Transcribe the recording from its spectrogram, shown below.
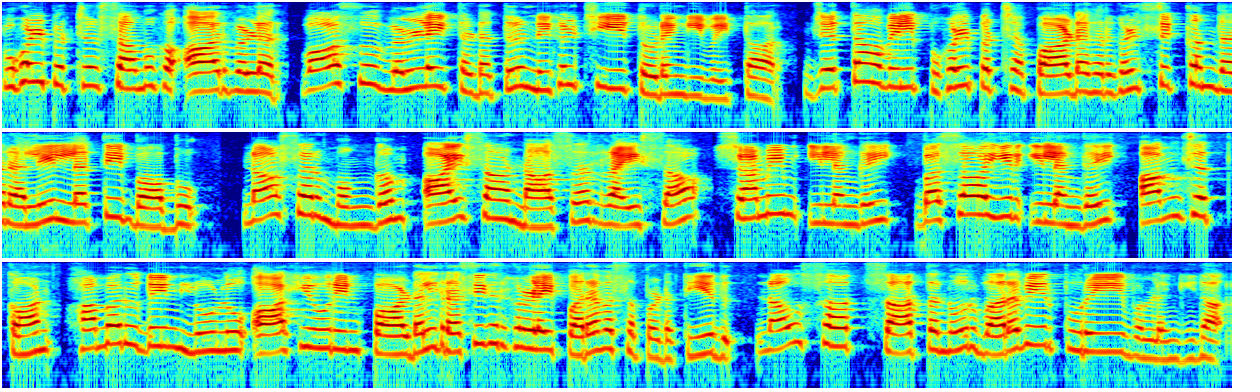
புகழ்பெற்ற சமூக ஆர்வலர் வாசு வெள்ளை தடத்து நிகழ்ச்சியை தொடங்கி வைத்தார். ஜெத்தாவில் புகழ்பெற்ற பாடகர்கள் சிக்கந்தர் அலி லத்தி பாபு நாசர் மொங்கம் ஆயிசா நாசர் ரைசா ஷமீம் இலங்கை பசாயிர் இலங்கை அம்ஜத் கான் ஹமருதீன் லூலு ஆகியோரின் பாடல் ரசிகர்களை பரவசப்படுத்தியது. நௌசாத் சாத்தனூர் வரவேற்புரையை வழங்கினார்.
